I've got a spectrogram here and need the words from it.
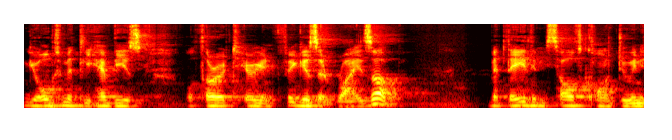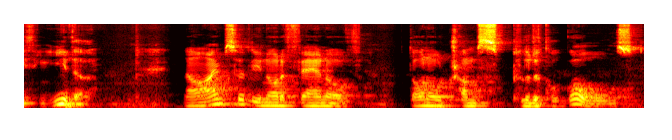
You ultimately have these authoritarian figures that rise up, but they themselves can't do anything either. Now, I'm certainly not a fan of Donald Trump's political goals,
